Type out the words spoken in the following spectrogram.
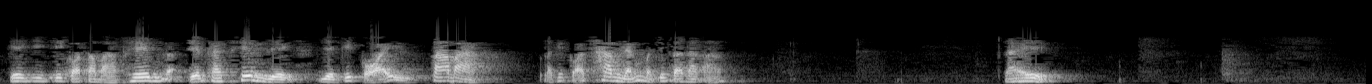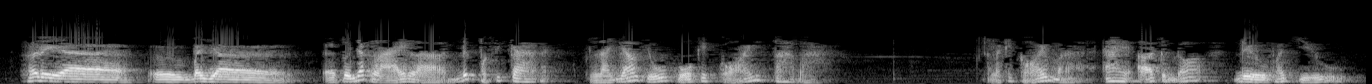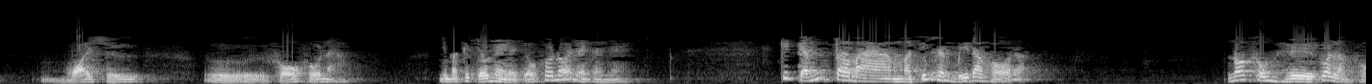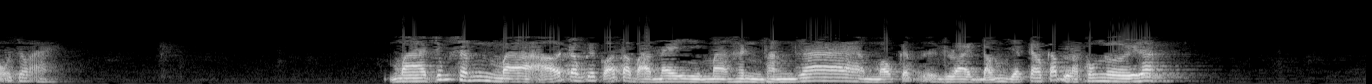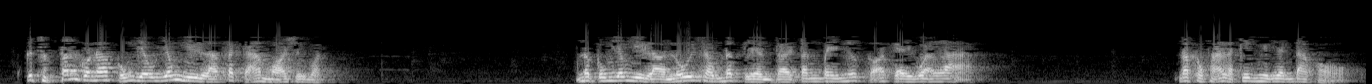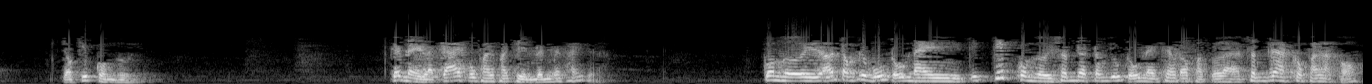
cái cái, cái cõi ta bà thêm đó triển khai thêm về về cái cõi ta bà là cái cõi tham nhẫn mà chúng ta đang ở. Đây. Thế thì à, ừ, bây giờ à, tôi nhắc lại là đức phật thích ca đấy là giáo chủ của cái cõi ta bà. Là cái cõi mà ai ở trong đó đều phải chịu mọi sự ừ, khổ khổ nào nhưng mà cái chỗ này là chỗ khó nói này là nha cái cảnh ta bà mà chúng sanh bị đau khổ đó, nó không hề có làm khổ cho ai. Mà chúng sanh mà ở trong cái cõi ta bà này mà hình thành ra một cái loài động vật cao cấp là con người đó, cái thực tánh của nó cũng giống như là tất cả mọi sự vật. Nó cũng giống như là núi, sông, đất, liền, trời tân bay nước, cỏ, cây, hoa, lá. Nó không phải là cái nguyên nhân đau khổ cho kiếp con người. Cái này là cái cũng phải phải thiền định mới thấy được con người ở trong cái vũ trụ này, cái kiếp con người sinh ra trong vũ trụ này theo đạo Phật là sinh ra không phải là khổ.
